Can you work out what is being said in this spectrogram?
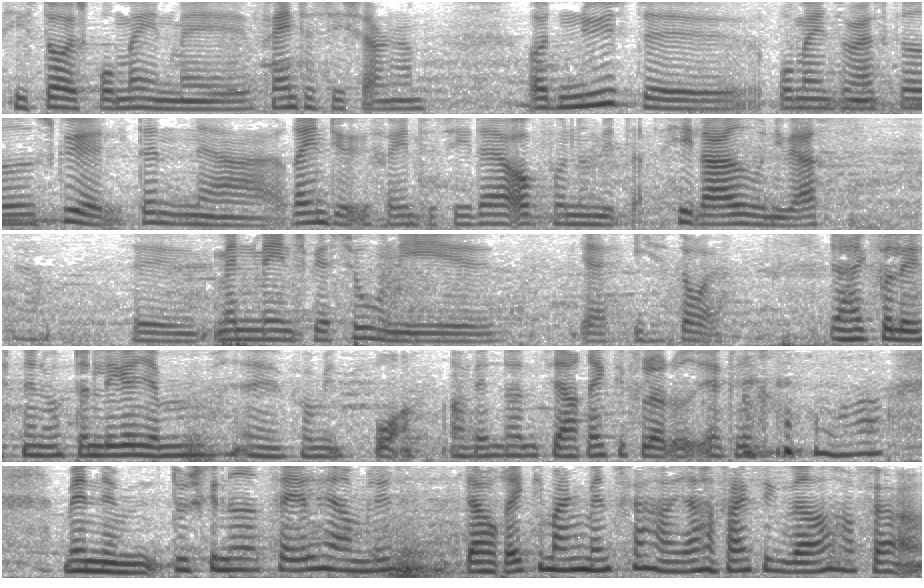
historisk roman med fantasy-genren. Og den nyeste roman, som jeg har skrevet, Skyld, den er rendyrket fantasy. Der er opfundet mit helt eget univers. Ja. Øh, men med inspiration i, øh, ja, i historie. Jeg har ikke fået læst den endnu. Den ligger hjemme øh, på mit bord og venter. Den ser rigtig flot ud. Jeg glæder mig meget. Men øh, du skal ned og tale her om lidt. Der er jo rigtig mange mennesker her. Jeg har faktisk ikke været her før.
